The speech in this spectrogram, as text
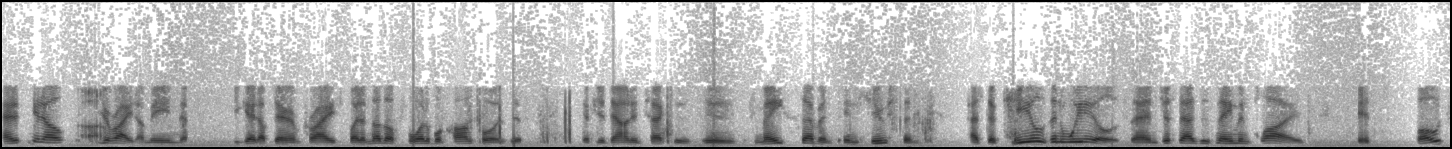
And, you know, you're right. I mean, you get up there in price, but another affordable concourse, if, if you're down in Texas, is May 7th in Houston at the Keels and Wheels. And just as its name implies, it's boats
